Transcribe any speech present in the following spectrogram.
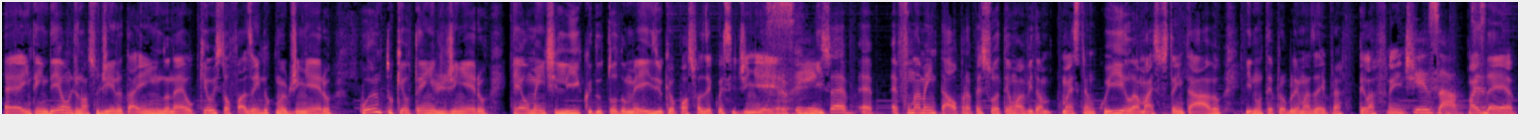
é, entender onde o nosso dinheiro está indo, né? O que eu estou fazendo com o meu dinheiro, quanto que eu tenho de dinheiro realmente líquido todo mês e o que eu posso fazer com esse dinheiro. Sim. Isso é, é, é fundamental para a pessoa ter uma vida mais tranquila, mais sustentável e não ter problemas aí pra, pela frente. Exato. Mas, Deia,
